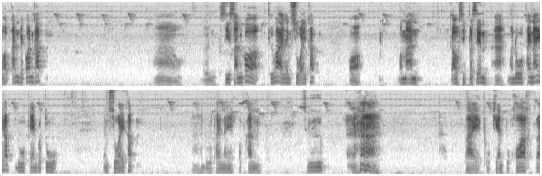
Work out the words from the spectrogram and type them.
รอบๆคันไปก่อนครับอ้าวเบิ่งสีสันก็ถือว่ายังสวยครับก็ประมาณ 90%อะมาดูภายในครับ ดูแผงประตู ยังสวยครับ อ่าดูภายในครบคันซื้อ อ่าไปผูกแขนผูกคอก็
